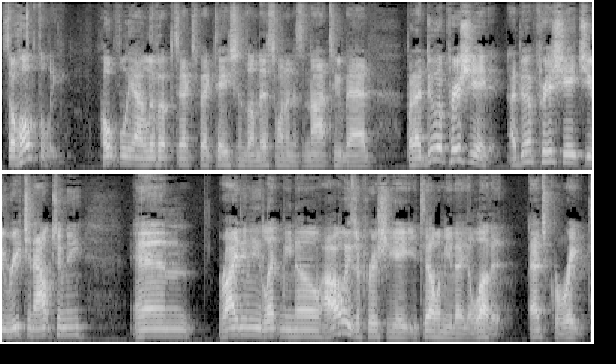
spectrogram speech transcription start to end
So hopefully, Hopefully, I live up to expectations on this one and it's not too bad. But I do appreciate it. I do appreciate you reaching out to me and writing me, letting me know. I always appreciate you telling me that you love it. That's great.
